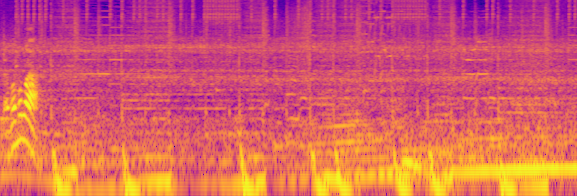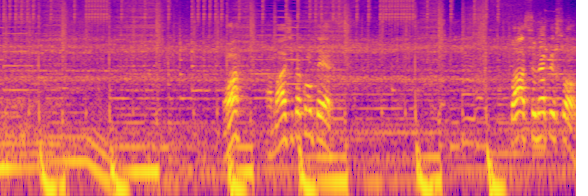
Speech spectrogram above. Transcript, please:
Então vamos lá. Ó, a mágica acontece. Fácil, né, pessoal?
